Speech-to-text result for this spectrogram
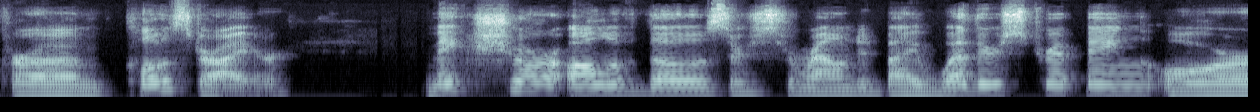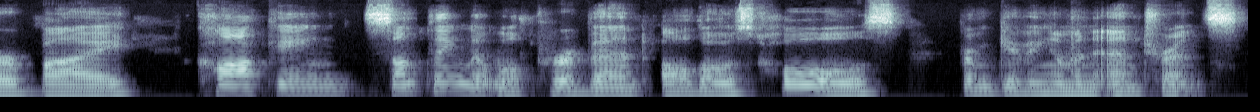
for a clothes dryer. Make sure all of those are surrounded by weather stripping or by caulking, something that will prevent all those holes from giving them an entrance.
